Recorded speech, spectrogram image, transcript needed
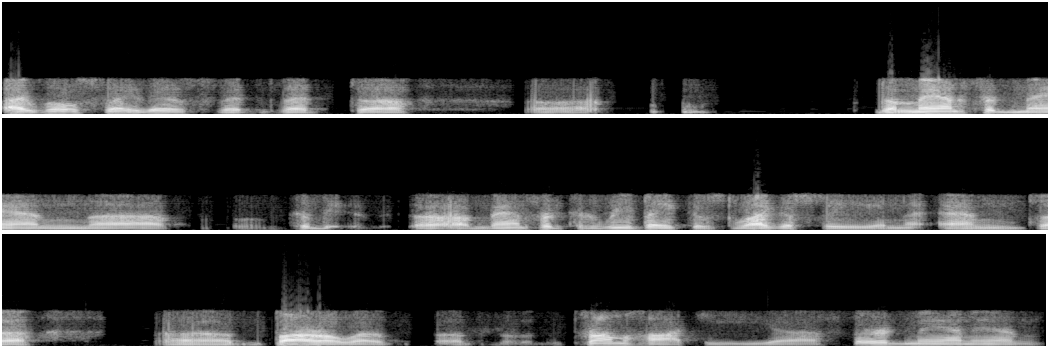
I will say this: that that uh, the Manfred man uh, could be uh, Manfred could remake his legacy and and uh, uh, borrow a, a from hockey uh, third man in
